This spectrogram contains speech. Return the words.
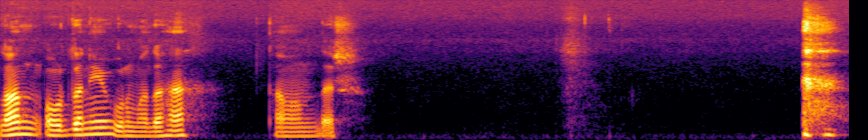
Lan orada niye vurmadı ha? Tamamdır.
